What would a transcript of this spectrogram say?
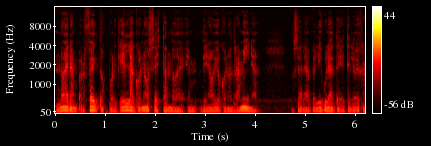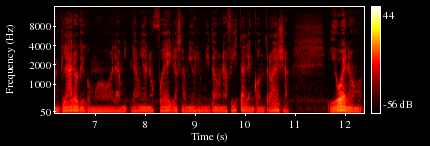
no eran perfectos porque él la conoce estando de, novio con otra mina. O sea, la película te, lo dejan claro que como la, la, mía no fue y los amigos le invitaron a una fiesta, la encontró a ella. Y bueno,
